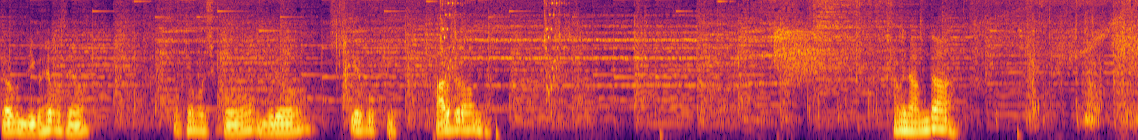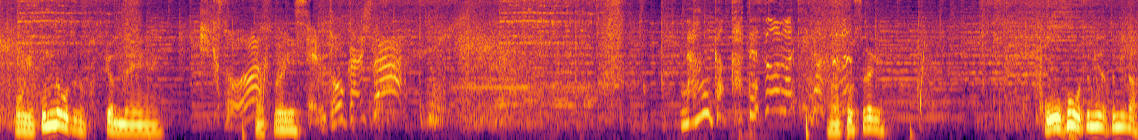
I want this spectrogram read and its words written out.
여러분도 이거 해보세요. 꼭 해보시고 무료 기계 볶기. 바로 들어갑니다. 감이 납니다. 오 이게 굽는 것도 좀 바뀌었네. 자 쓰레기. 아또 아, 쓰레기. 오호 뜹니다 뜹니다.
